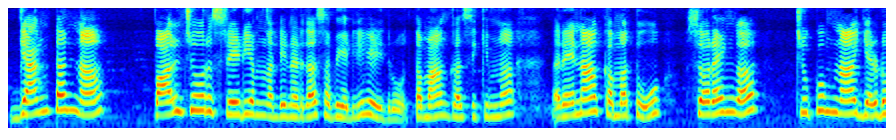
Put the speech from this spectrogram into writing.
ಗ್ಯಾಂಗ್ಟನ್ನ ಪಾಲ್ಜೋರ್ ಸ್ಟೇಡಿಯಂನಲ್ಲಿ ನಡೆದ ಸಭೆಯಲ್ಲಿ ಹೇಳಿದರು. ತಮಾಂಗ ಸಿಕ್ಕಿಂನ ರೆನಾ ಮತ್ತು ಸೊರೆಂಗ, ಚುಕುಂಗ್ನ ಎರಡು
